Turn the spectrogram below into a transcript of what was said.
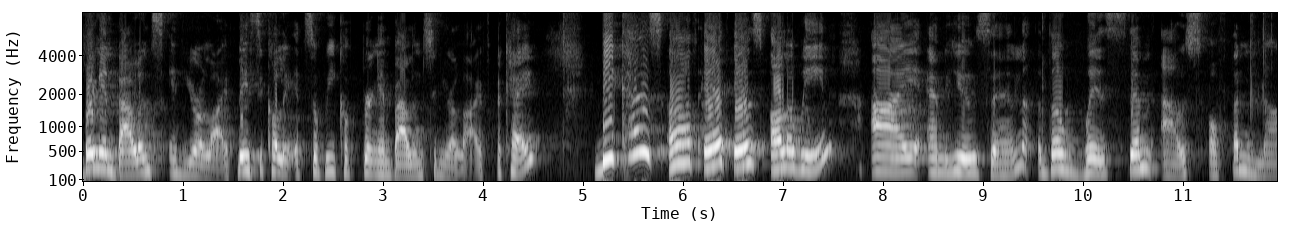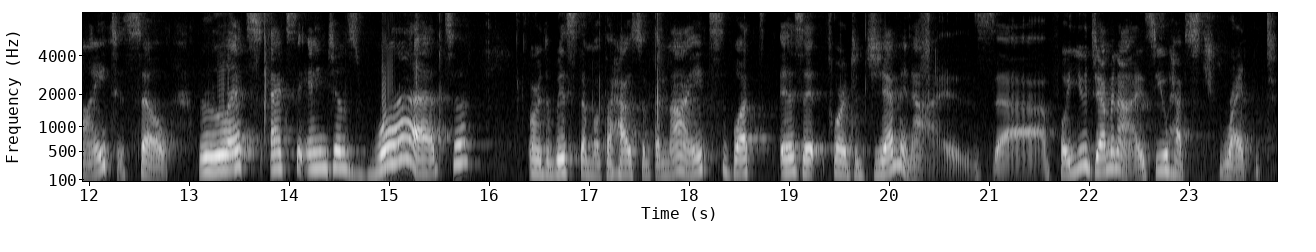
bringing balance in your life basically it's a week of bringing balance in your life okay because of it is Halloween, I am using the Wisdom House of the Night. So let's ask the angels what, or the wisdom of the House of the Night, what is it for the Geminis? Uh, for you Geminis, you have strength.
